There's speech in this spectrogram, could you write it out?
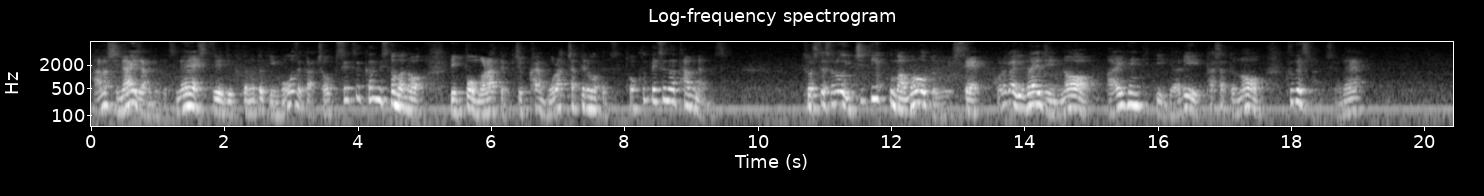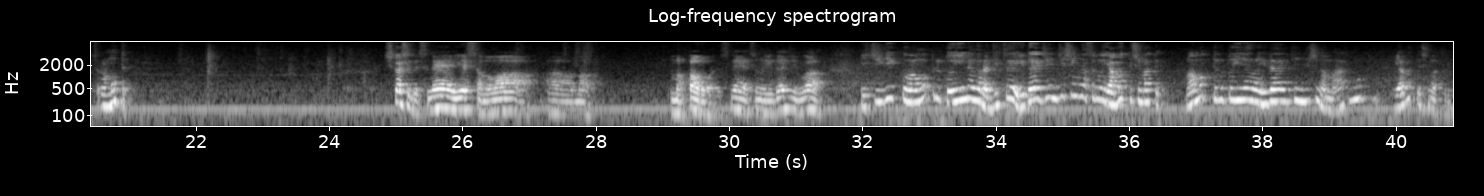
あのシナイ山でですね。出エジプトの時モーゼか直接神様の立法をもらって10回もらっちゃってるわけです。特別な民なんです。そしてそれを一字一句守ろうという姿勢。これがユダヤ人のアイデンティティであり他者との区別なんですよね。それを持ってる。しかしですねイエス様はあまあまあ、パウロはですねそのユダヤ人は一時一句守ってると言いながら実はユダヤ人自身がそれを破ってしまって守ってると言いながらユダヤ人自身が破ってしまってる。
